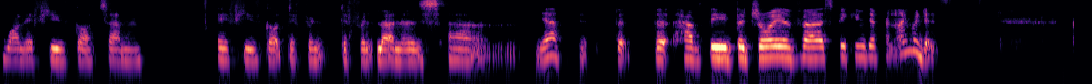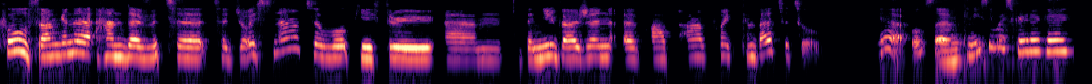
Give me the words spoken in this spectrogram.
one if you've got um, if you've got different different learners, um, yeah, that that have the the joy of uh, speaking different languages. Cool. So I'm going to hand over to, to Joyce now to walk you through um, the new version of our PowerPoint converter tool. Yeah, awesome. Can you see my screen okay?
